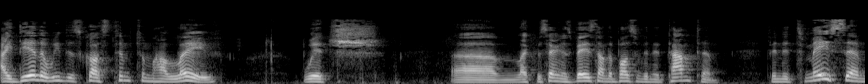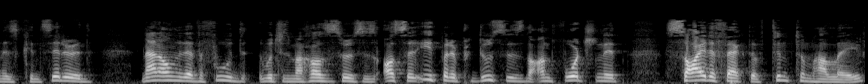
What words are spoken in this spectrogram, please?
idea that we discussed, Timtum Halev, which um, like we're saying, is based on the pasuk v'nitamtem. V'nitmeisem is considered not only that the food, which is machal surus, is also eat, but it produces the unfortunate side effect of timtum halev.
